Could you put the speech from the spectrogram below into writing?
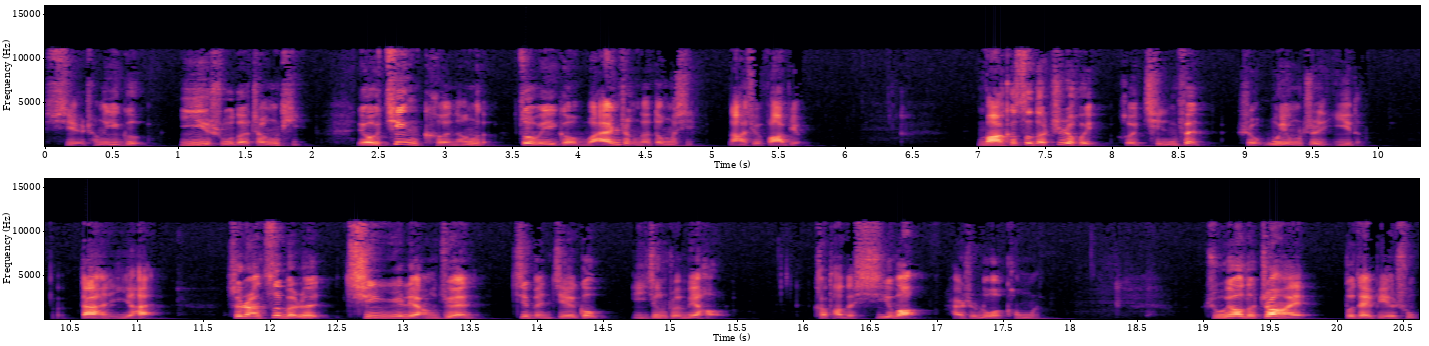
写成一个艺术的整体，要尽可能的作为一个完整的东西拿去发表。马克思的智慧和勤奋是毋庸置疑的，但很遗憾，虽然《资本论》其余两卷基本结构已经准备好了，可他的希望还是落空了。主要的障碍不在别处，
